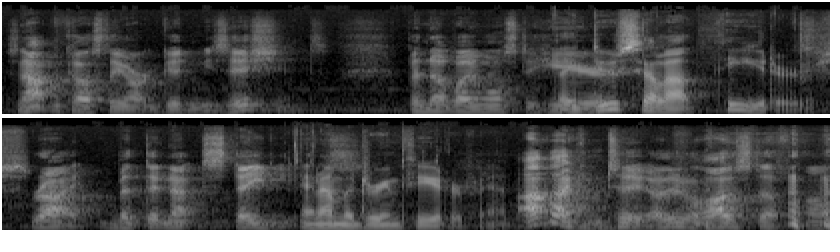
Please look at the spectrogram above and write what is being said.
It's not because they aren't good musicians, but nobody wants to hear. They do sell out theaters, right, but they're not stadiums. and I'm a Dream Theater fan. I like them too. There's a lot of stuff on,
